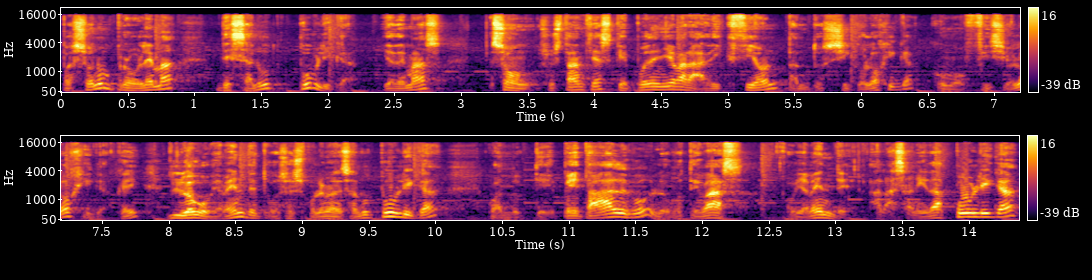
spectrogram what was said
pues son un problema de salud pública. Y además son sustancias que pueden llevar a adicción, tanto psicológica como fisiológica. Luego, obviamente, todos esos problemas de salud pública, cuando te peta algo, luego te vas, obviamente, a la sanidad pública,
